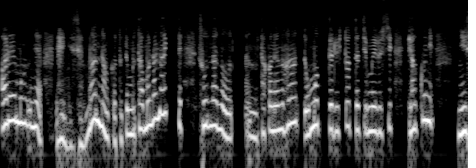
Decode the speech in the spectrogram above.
あれもね、え、2000万なんかとてもたまらないって、そんなの、あの、高値の花って思ってる人たちもいるし、逆に2000万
